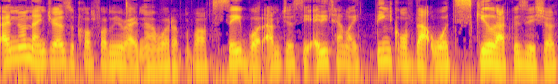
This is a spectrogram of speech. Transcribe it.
I know Nigerians will come for me right now, what I'm about to say, but I'm just saying, anytime I think of that word skill acquisition,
